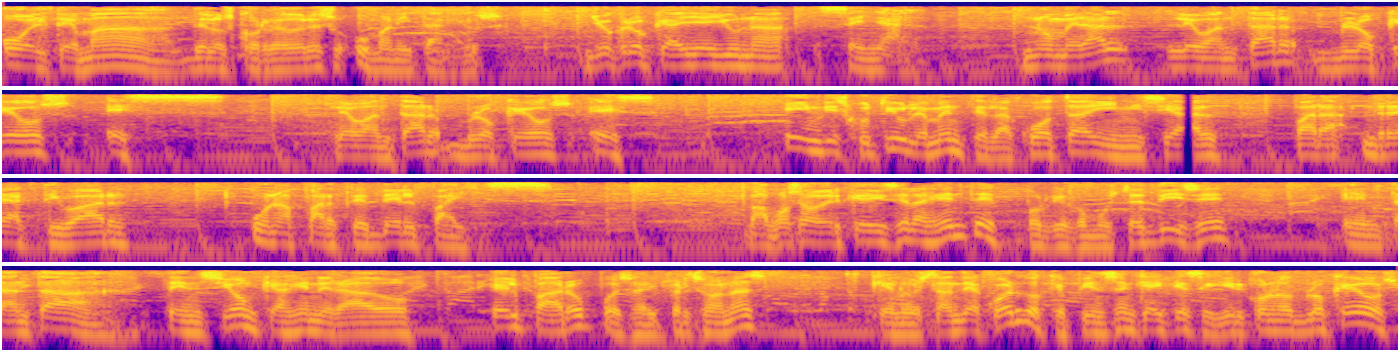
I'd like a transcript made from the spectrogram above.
o el tema de los corredores humanitarios. Yo creo que ahí hay una señal. Numeral, levantar bloqueos es. Levantar bloqueos es. Indiscutiblemente la cuota inicial para reactivar una parte del país. Vamos a ver qué dice la gente, porque como usted dice, en tanta tensión que ha generado el paro, pues hay personas que no están de acuerdo, que piensan que hay que seguir con los bloqueos,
